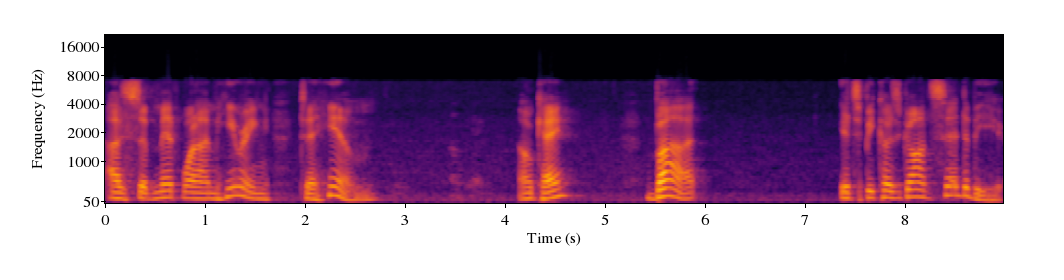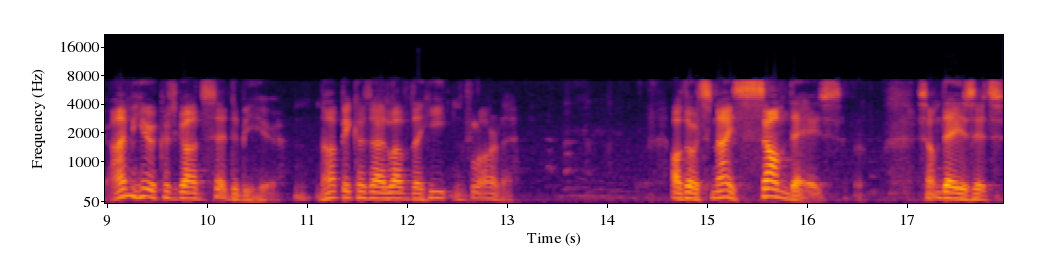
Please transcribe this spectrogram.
I submit what I'm hearing to Him. Okay. Okay? But it's because God said to be here. I'm here because God said to be here, not because I love the heat in Florida. Although it's nice some days. Some days it's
